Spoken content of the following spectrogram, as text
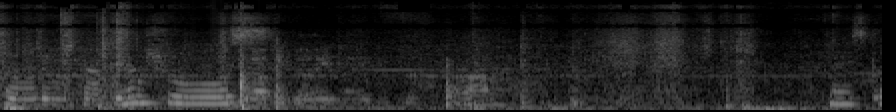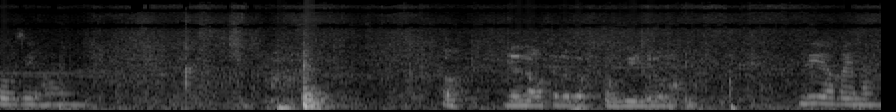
So, rinse natin ang shoes. Kapit-bahay tayo dito. Ah. Nice cozy home. Oh, dyan ako sa labas pag video. Hindi, okay lang.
